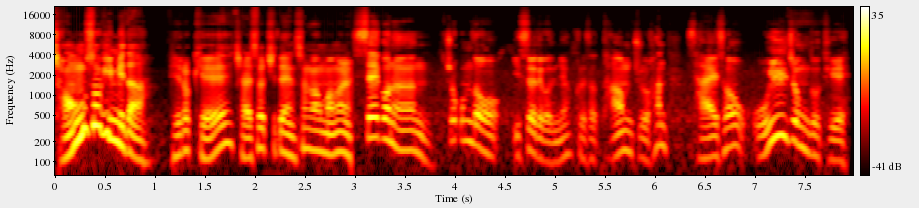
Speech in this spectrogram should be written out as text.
정석입니다 이렇게 잘 설치된 삼각망을 새 거는 조금 더 있어야 되거든요. 그래서 다음 주 한 4에서 5일 정도 뒤에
